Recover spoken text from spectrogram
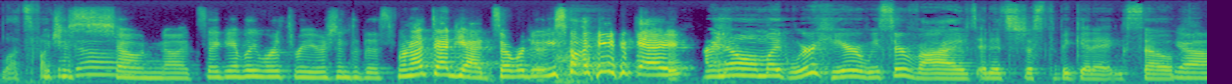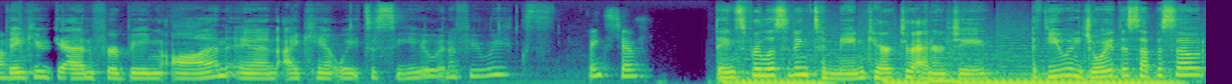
let's Which fucking is go. so nuts. I can't believe we're three years into this. We're not dead yet, so we're doing something okay. I know. I'm like, we're here. We survived, and it's just the beginning. So Yeah. thank you again for being on, and I can't wait to see you in a few weeks. Thanks, Tiff. Thanks for listening to Main Character Energy. If you enjoyed this episode,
